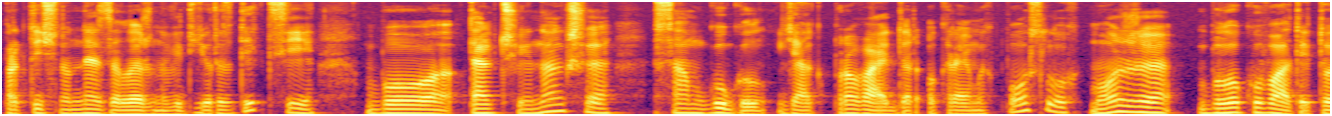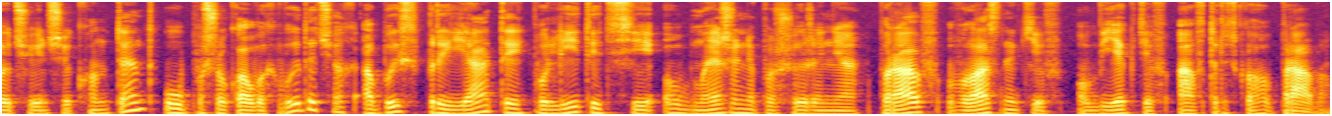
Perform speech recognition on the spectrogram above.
Практично незалежно від юрисдикції, бо так чи інакше сам Google як провайдер окремих послуг може блокувати той чи інший контент у пошукових видачах, аби сприяти політиці обмеження поширення прав власників об'єктів авторського права.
